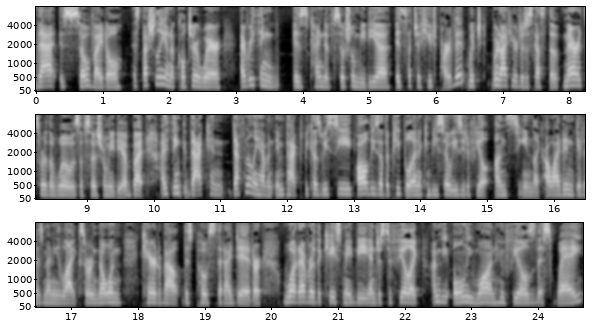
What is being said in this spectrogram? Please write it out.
that is so vital, especially in a culture where everything is kind of social media is such a huge part of it, which we're not here to discuss the merits or the woes of social media, but I think that can definitely have an impact because we see all these other people and it can be so easy to feel unseen, like, oh, I didn't get as many likes or no one cared about this post that I did or whatever the case may be. And just to feel like I'm the only one who feels this way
